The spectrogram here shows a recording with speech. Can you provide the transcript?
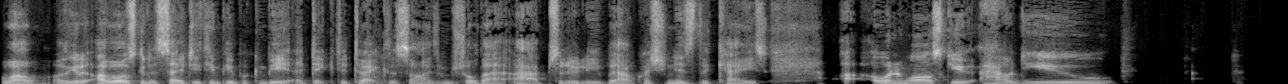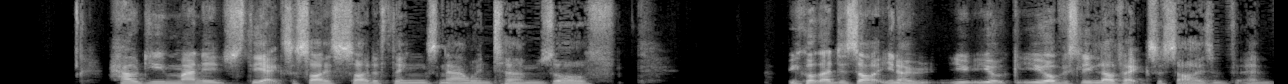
Well, I was, gonna, I was going to say, do you think people can be addicted to exercise? I'm sure that absolutely, without question, is the case. I, I want to ask you, how do you how do you manage the exercise side of things now in terms of you've got that desire you know you you you obviously love exercise and, and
